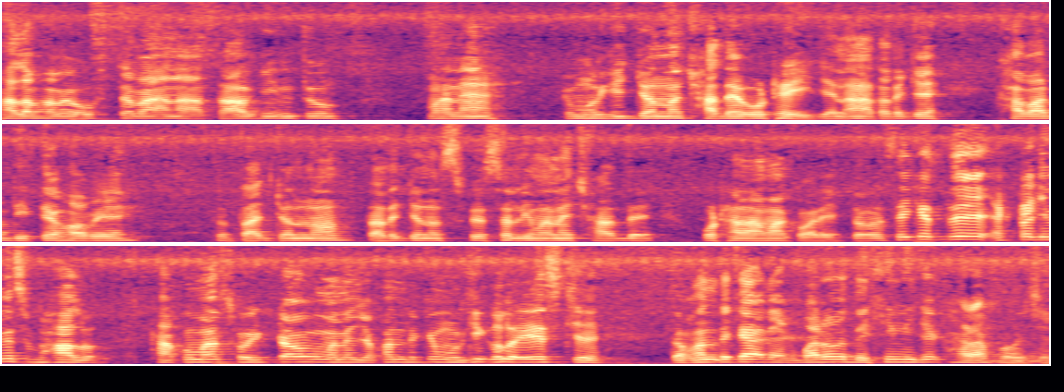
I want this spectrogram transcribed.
ভালোভাবে উঠতে পারে না, তাও কিন্তু মানে মুরগির জন্য ছাদে ওঠেই যে না, তাদেরকে খাবার দিতে হবে। তো তার জন্য, তাদের জন্য স্পেশালি মানে ছাদে ওঠানামা করে। তো সেই ক্ষেত্রে একটা জিনিস ভালো ঠাকুমার শরীরটাও মানে যখন থেকে মুরগিগুলো এসছে তখন থেকে আর একবারও দেখিনি যে খারাপ হয়েছে।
